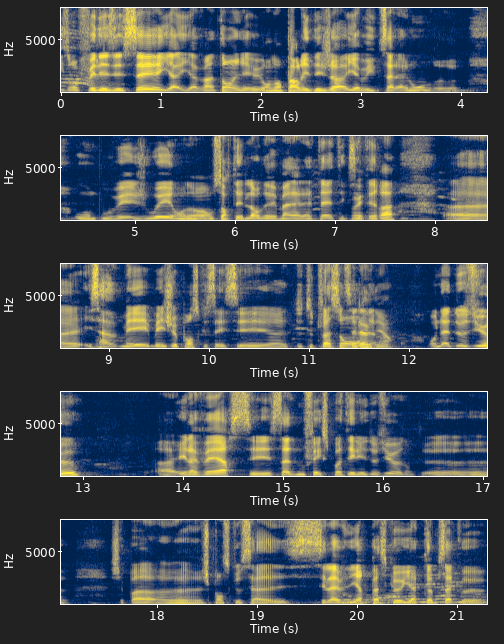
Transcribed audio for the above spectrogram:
ils ont fait des essais il y a, il y a 20 ans. il y avait- on en parlait déjà. Il y avait une salle à Londres euh, où on pouvait jouer. On, on sortait de là, on avait mal à la tête, etc. Euh, et ça, mais, mais je pense que c'est, c'est euh, de toute façon, C'est on a, l'avenir. on a deux yeux euh, et la VR, c'est, ça nous fait exploiter les deux yeux. Donc, euh, je sais pas. euh, je pense que ça, c'est l'avenir parce qu'il y a comme ça que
